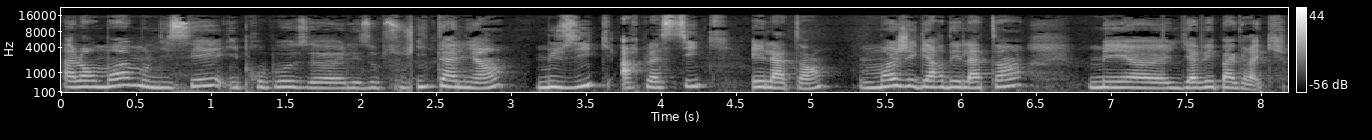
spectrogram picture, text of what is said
Alors moi, mon lycée, il propose euh, les options italien, musique, art plastique et latin. Moi, j'ai gardé latin, mais euh, il n'y avait pas grec.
